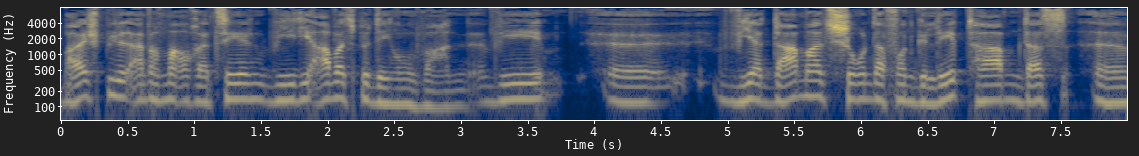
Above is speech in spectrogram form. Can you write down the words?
Beispiel einfach mal auch erzählen, wie die Arbeitsbedingungen waren, wie äh, wir damals schon davon gelebt haben, dass äh,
